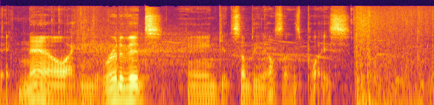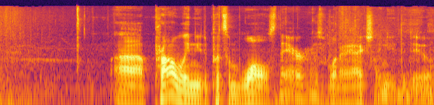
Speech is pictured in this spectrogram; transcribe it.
Okay, now I can get rid of it and get something else in its place. Uh, probably need to put some walls there is what I actually need to do.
